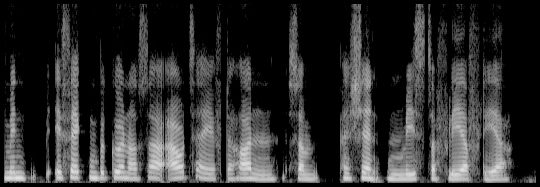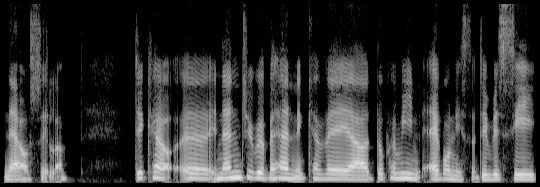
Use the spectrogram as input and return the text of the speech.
Men effekten begynder så at aftage efterhånden, som patienten mister flere og flere nerveceller. Det kan, øh, en anden type behandling kan være dopaminagonister, det vil sige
